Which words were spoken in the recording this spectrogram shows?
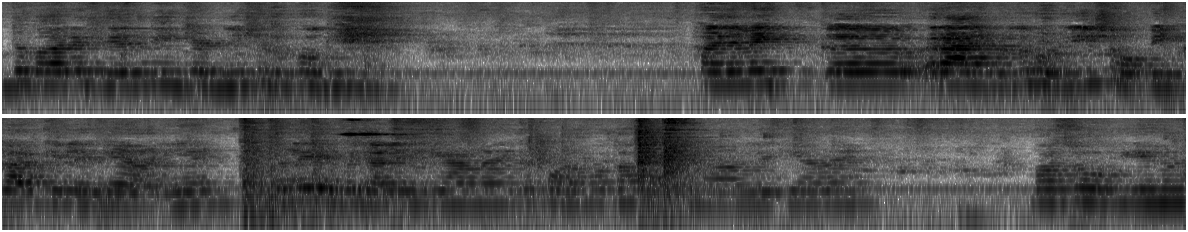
ਦੁਬਾਰੇ ਫਿਰ ਨੀਂਦ ਚੜਨੀ ਸ਼ੁਰੂ ਹੋ ਗਈ। ਹਜੇ ਮੈਂ ਇੱਕ ਰਾਜਪੁਰ ਤੋਂ ਥੋੜੀ ਜਿਹੀ ਸ਼ਾਪਿੰਗ ਕਰਕੇ ਲੈ ਕੇ ਆਣੀ ਹੈ। ਭਲੇ ਵਜਾ ਲੈ ਕੇ ਆਣਾ ਹੈ, ਇੱਕ ਥੋੜਾ ਬਹੁਤਾ ਹੋਰ ਸਮਾਨ ਲੈ ਕੇ ਆਣਾ ਹੈ। ਬਸ ਹੋ ਗਈ ਹੈ ਹੁਣ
